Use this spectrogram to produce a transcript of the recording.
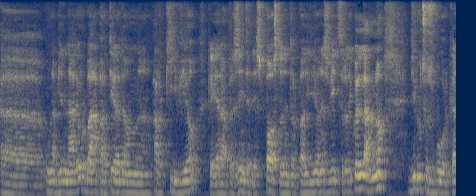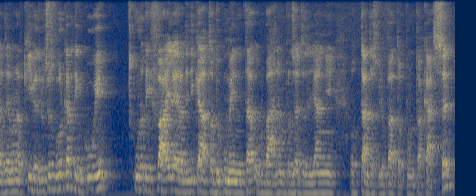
una biennale urbana a partire da un archivio che era presente ed esposto dentro il padiglione svizzero di quell'anno di Lucius Burkhardt, era un archivio di Lucius Burkhardt in cui uno dei file era dedicato a Documenta Urbana, un progetto degli anni 80 sviluppato appunto a Kassel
